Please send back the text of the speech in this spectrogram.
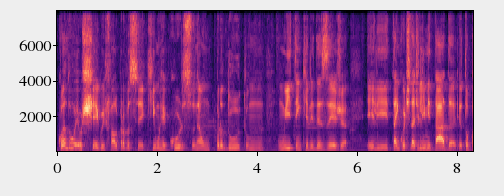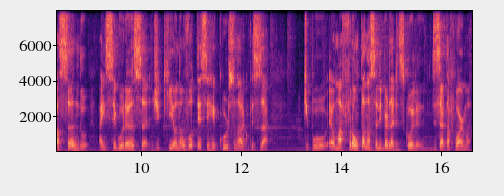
Quando eu chego e falo para você que um recurso, né, um produto, um, um item que ele deseja, ele está em quantidade limitada, eu estou passando a insegurança de que eu não vou ter esse recurso na hora que eu precisar. Tipo, é uma afronta à nossa liberdade de escolha, de certa forma.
